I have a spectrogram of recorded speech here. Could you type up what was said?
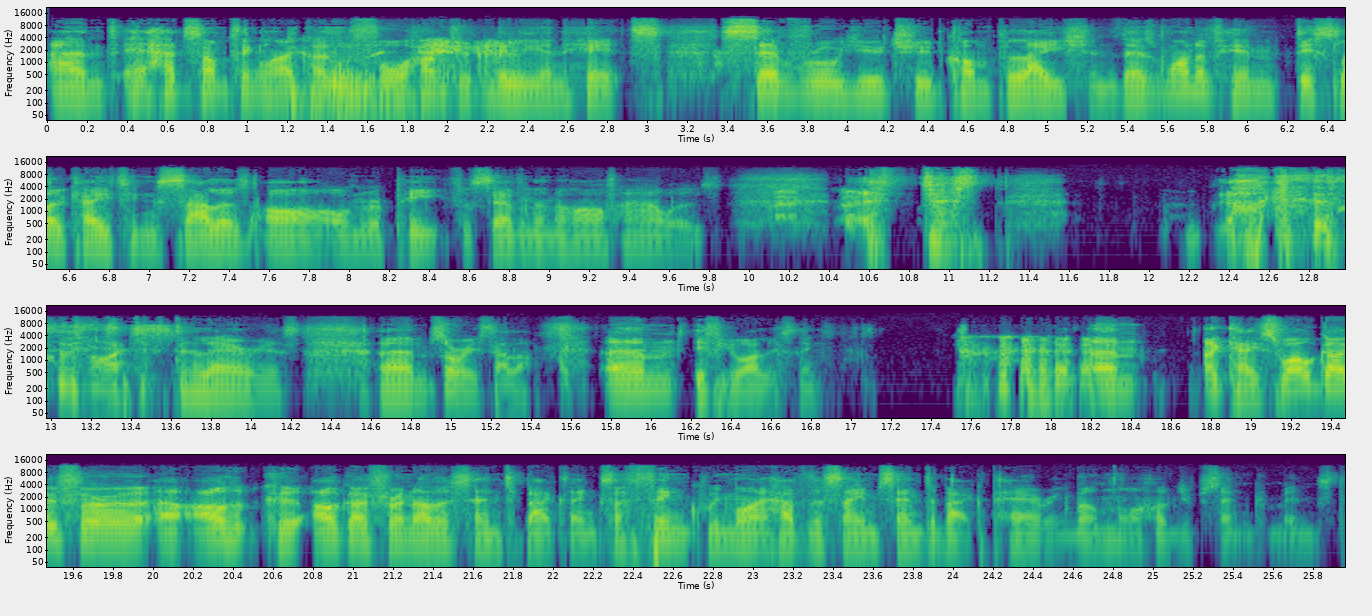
and it had something like over 400 million hits, several YouTube compilations. There's one of him dislocating Salah's R on repeat for seven and a half hours. It's just. it's Nice. just hilarious. Um, sorry, Salah, um, if you are listening. um, okay, so I'll go for uh, I'll I'll go for another centre back then, because I think we might have the same centre back pairing, but I'm not 100 percent convinced.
